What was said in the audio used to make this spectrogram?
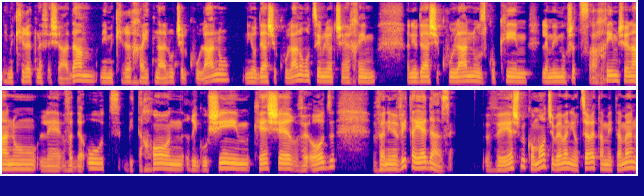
אני מכיר את נפש האדם, אני מכיר איך ההתנהלות של כולנו, אני יודע שכולנו רוצים להיות שייכים, אני יודע שכולנו זקוקים למימוש הצרכים שלנו, לוודאות, ביטחון, ריגושים, קשר ועוד, ואני מביא את הידע הזה. ויש מקומות שבהם אני עוצר את המתאמן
